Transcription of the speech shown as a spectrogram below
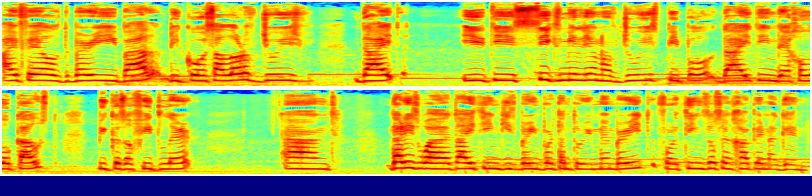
I felt very bad because a lot of Jewish died. It is six million of Jewish people died in the Holocaust because of Hitler, and that is what I think is very important to remember it for things doesn't happen again.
